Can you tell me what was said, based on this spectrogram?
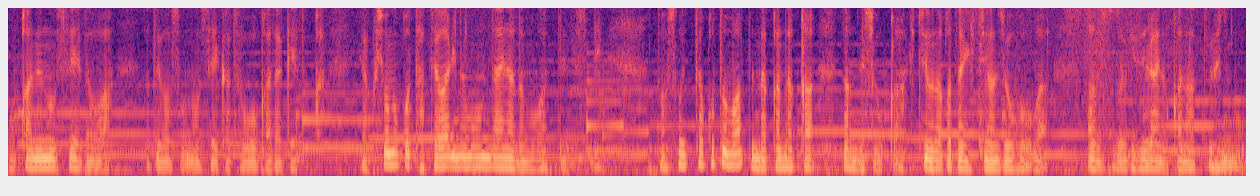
お金の制度は例えばその生活保護課だけとか役所のこう縦割りの問題などもあってですねまあ、そういったこともあってなかなかなんでしょうか。必要な方に必要な情報があの届きづらいのかなというふうにも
